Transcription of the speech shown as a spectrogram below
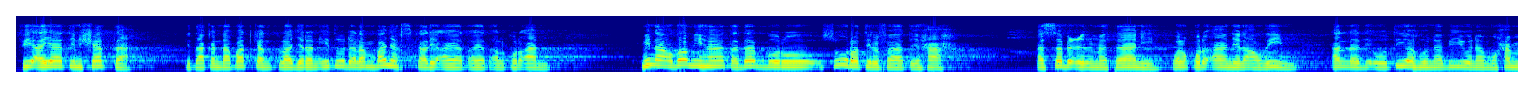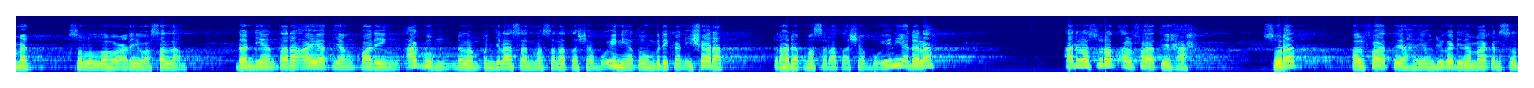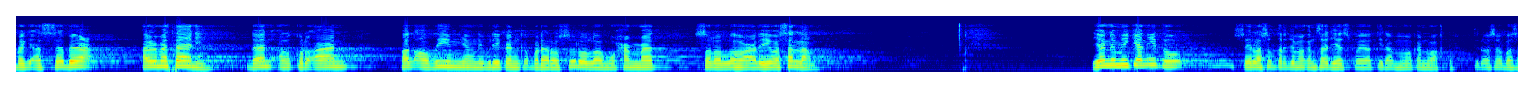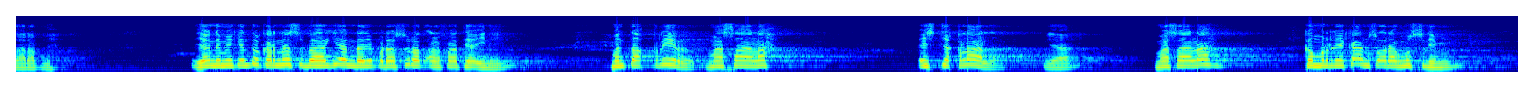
Fi ayatin syatta. Kita akan dapatkan pelajaran itu dalam banyak sekali ayat-ayat Al-Qur'an. Min a'dhamiha tadabburu suratil Fatihah mathani wal Qur'anil azim alladhi utiyahu nabiyyuna Muhammad sallallahu alaihi wasallam. Dan di antara ayat yang paling agung dalam penjelasan masalah tasyabuh ini atau memberikan isyarat terhadap masalah tasyabuh ini adalah adalah surat Al-Fatihah. Surat Al-Fatihah yang juga dinamakan sebagai As-Sab' Al-Mathani dan Al-Qur'an Al-Azim yang diberikan kepada Rasulullah Muhammad sallallahu alaihi wasallam. Yang demikian itu saya langsung terjemahkan saja supaya tidak memakan waktu. Tidak usah bahasa Arabnya. Yang demikian itu karena sebagian daripada surat Al-Fatihah ini mentakrir masalah istiqlal ya. Masalah kemerdekaan seorang muslim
